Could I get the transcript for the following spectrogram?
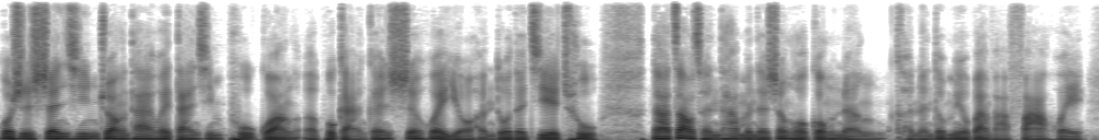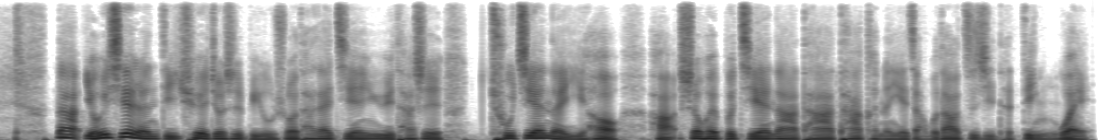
或是身心状态会担心曝光而不敢跟社会有很多的接触，那造成他们的生活功能可能都没有办法发挥。那有一些人的确就是，比如说他在监狱，他是。出监了以后，好，社会不接纳他，他可能也找不到自己的定位。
